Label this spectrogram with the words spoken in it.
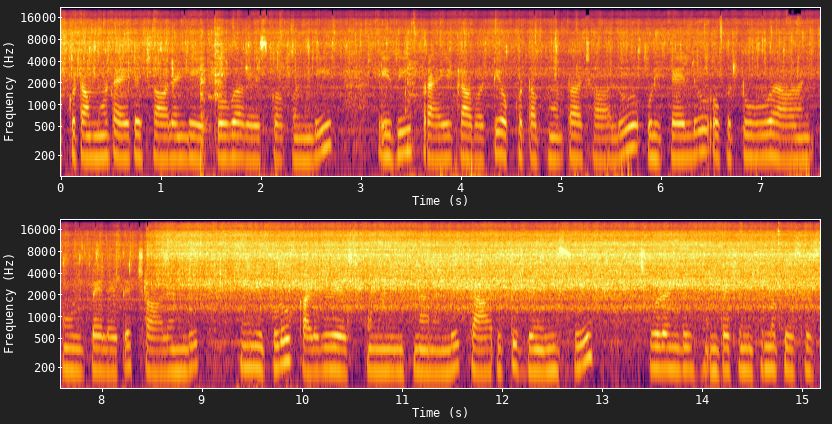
ఒక టమోటా అయితే చాలండి ఎక్కువగా వేసుకోకండి. ఇది ఫ్రై కాబట్టి ఒక టమోటా చాలు. ఉల్లిపాయలు ఒక టూ ఉల్లిపాయలు అయితే చాలండి. నేను ఇప్పుడు కడిగి వేసుకుంటున్నానండి. క్యారెట్ బీన్స్ చూడండి ఇంత చిన్న చిన్న పీసెస్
